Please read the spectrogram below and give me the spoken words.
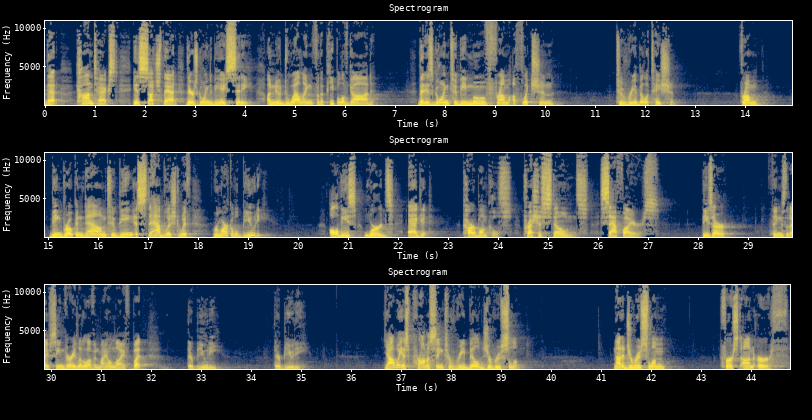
that context is such that there's going to be a city, a new dwelling for the people of God that is going to be moved from affliction to rehabilitation, from being broken down to being established with remarkable beauty. All these words agate, carbuncles, precious stones, sapphires these are things that I've seen very little of in my own life, but their beauty, their beauty. Yahweh is promising to rebuild Jerusalem. Not a Jerusalem first on earth,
